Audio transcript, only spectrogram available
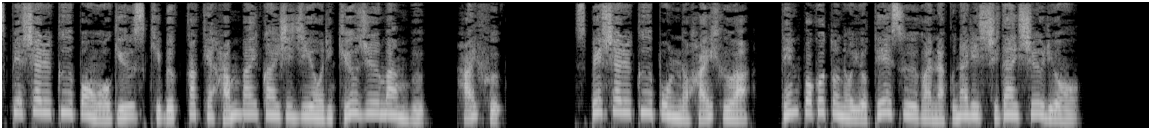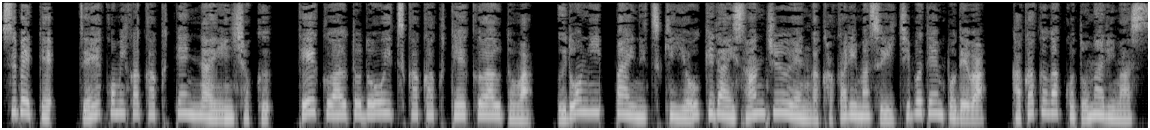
スペシャルクーポンを牛すきぶっかけ販売開始時より90万部配布。スペシャルクーポンの配布は店舗ごとの予定数がなくなり次第終了。すべて税込み価格店内飲食、テイクアウト同一価格テイクアウトは、うどん一杯につき容器代30円がかかります一部店舗では価格が異なります。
